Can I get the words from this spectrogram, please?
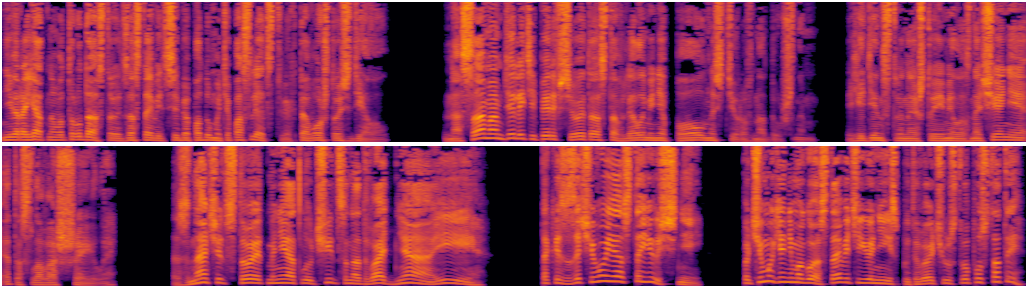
Невероятного труда стоит заставить себя подумать о последствиях того, что сделал. На самом деле теперь все это оставляло меня полностью равнодушным. Единственное, что имело значение, — это слова Шейлы. «Значит, стоит мне отлучиться на два дня и...» «Так из-за чего я остаюсь с ней? Почему я не могу оставить ее, не испытывая чувства пустоты?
